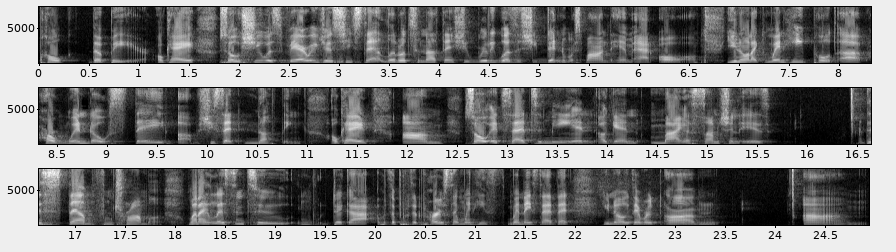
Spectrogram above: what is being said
poke the bear. Okay. So she was very just, she said little to nothing. She really wasn't, she didn't respond to him at all. You know, like when he pulled up, her window stayed up. She said nothing. Okay. Um, so it said to me, and again, my assumption is this stemmed from trauma. When I listened to the guy, the, the person when he when they said that you know they were um um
